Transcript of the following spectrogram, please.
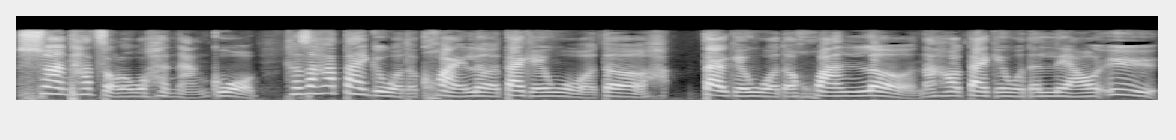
虽然它走了，我很难过，可是它带给我的快乐，带给我的。带给我的欢乐，然后带给我的疗愈，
